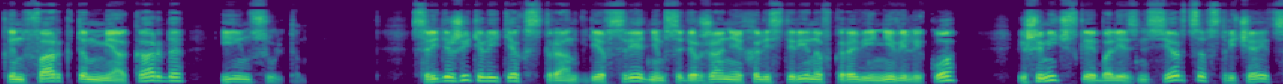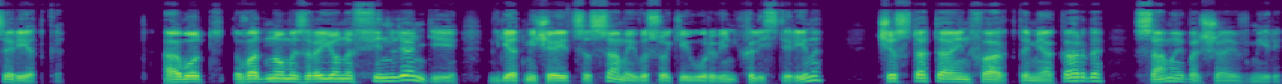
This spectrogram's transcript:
к инфарктам миокарда и инсультам. Среди жителей тех стран, где в среднем содержание холестерина в крови невелико, ишемическая болезнь сердца встречается редко. А вот в одном из районов Финляндии, где отмечается самый высокий уровень холестерина, частота инфаркта миокарда самая большая в мире.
